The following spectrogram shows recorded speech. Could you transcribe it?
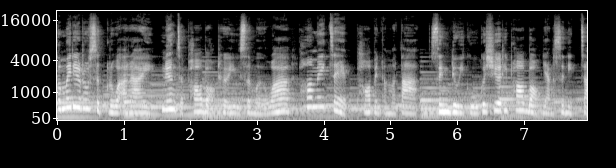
ก็ไม่ได้รู้สึกกลัวอะไร เนื่องจากพ่อบอกเธออยู่เสมอว่า พ่อไม่เจ็บ พ่อเป็นอมตะ ซึ่งดุยกูก็เชื่อที่พ่อบอกอย่างสนิทใจ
